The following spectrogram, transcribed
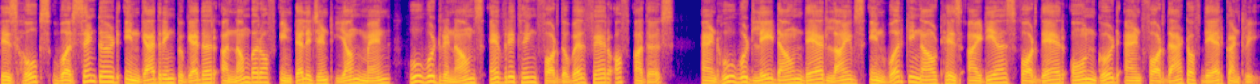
His hopes were centered in gathering together a number of intelligent young men who would renounce everything for the welfare of others and who would lay down their lives in working out his ideas for their own good and for that of their country.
